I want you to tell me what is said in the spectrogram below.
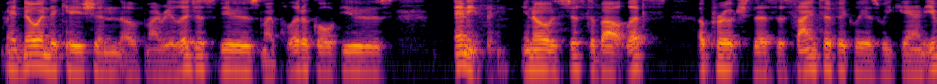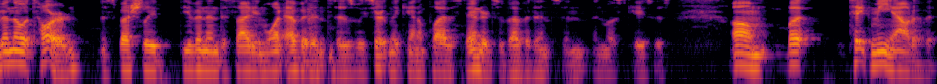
made no indication of my religious views, my political views, anything. You know, it's just about let's approach this as scientifically as we can, even though it's hard, especially even in deciding what evidence is. We certainly can't apply the standards of evidence in, in most cases. Um, but take me out of it.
